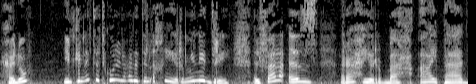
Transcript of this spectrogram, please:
حلو؟ يمكن أنت تكون العدد الأخير مين يدري؟ الفائز راح يربح iPad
